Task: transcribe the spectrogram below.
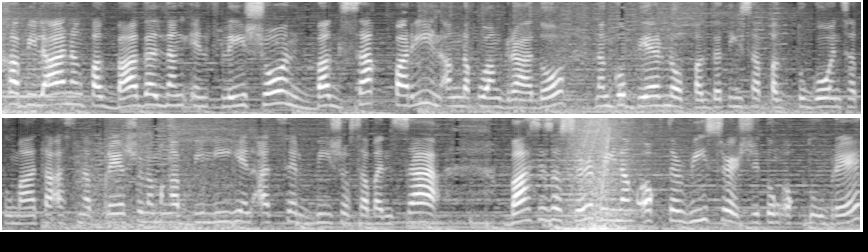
Sa kabila ng pagbagal ng inflation, bagsak pa rin ang nakuang grado ng gobyerno pagdating sa pagtugon sa tumataas na presyo ng mga bilihin at serbisyo sa bansa. Base sa survey ng Octa Research nitong Oktubre,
